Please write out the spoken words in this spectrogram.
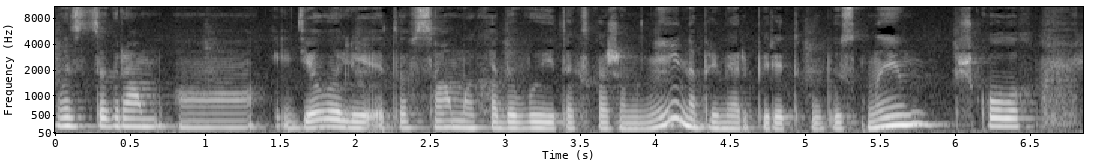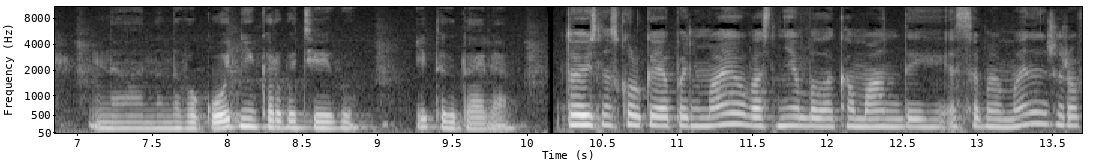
в Инстаграм а, и делали это в самые ходовые, так скажем, дни, например, перед выпускным в школах, на, на новогодние корпоративы и так далее. То есть, насколько я понимаю, у вас не было команды SMM-менеджеров,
